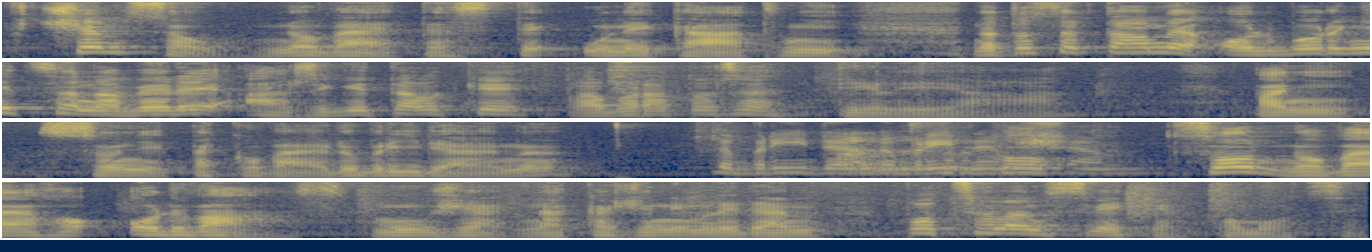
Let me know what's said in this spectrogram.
V čem jsou nové testy unikátní? Na to se ptáme odbornice na vědy a ředitelky laboratoře Tilia, paní Soni Pekové. Dobrý den. Dobrý den, dobrý den všem. Co nového od vás může nakaženým lidem po celém světě pomoci?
